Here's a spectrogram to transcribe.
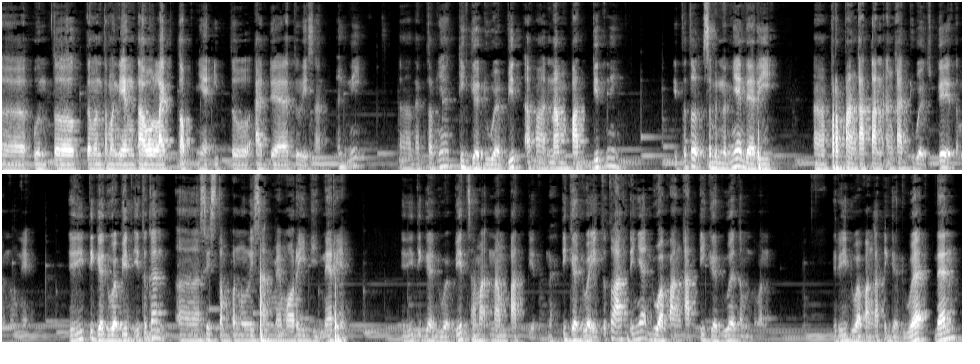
uh, untuk teman-teman yang tahu laptopnya itu ada tulisan ah, ini uh, laptopnya 32 bit apa 64 bit nih. Itu tuh sebenarnya dari uh, perpangkatan angka 2 juga ya teman-teman ya. Jadi 32 bit itu kan uh, sistem penulisan memori biner ya. Jadi 32 bit sama 64 bit. Nah 32 itu tuh artinya dua pangkat 32 teman-teman. Jadi dua pangkat 32 dan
